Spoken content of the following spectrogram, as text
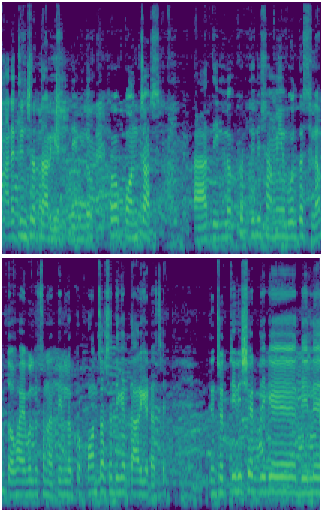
সাড়ে তিনশো টার্গেট তিন লক্ষ পঞ্চাশ। তিন লক্ষ তিরিশ আমি বলতেছিলাম তো ভাই বলতেছে না তিন লক্ষ পঞ্চাশের দিকে টার্গেট আছে। তিনশো তিরিশের দিকে দিলে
